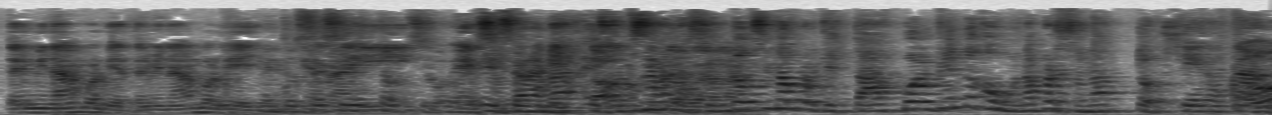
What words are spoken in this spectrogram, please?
Terminaban, volvían, terminaban, volvían. Y Entonces "Qué sí es marico". tóxico. Eso es para mí una, es una tóxico, relación tóxica porque estás volviendo con una persona que tóxica. no cambian.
